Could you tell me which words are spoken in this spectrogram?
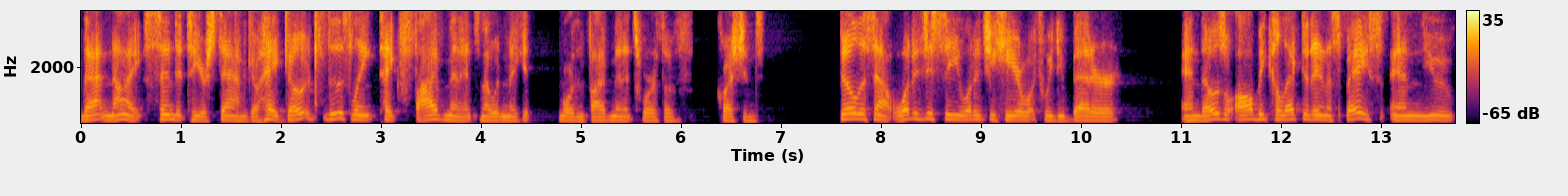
that night send it to your staff and go hey go to this link take five minutes and i wouldn't make it more than five minutes worth of questions. Fill this out. What did you see? What did you hear? What can we do better and those will all be collected in a space and you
